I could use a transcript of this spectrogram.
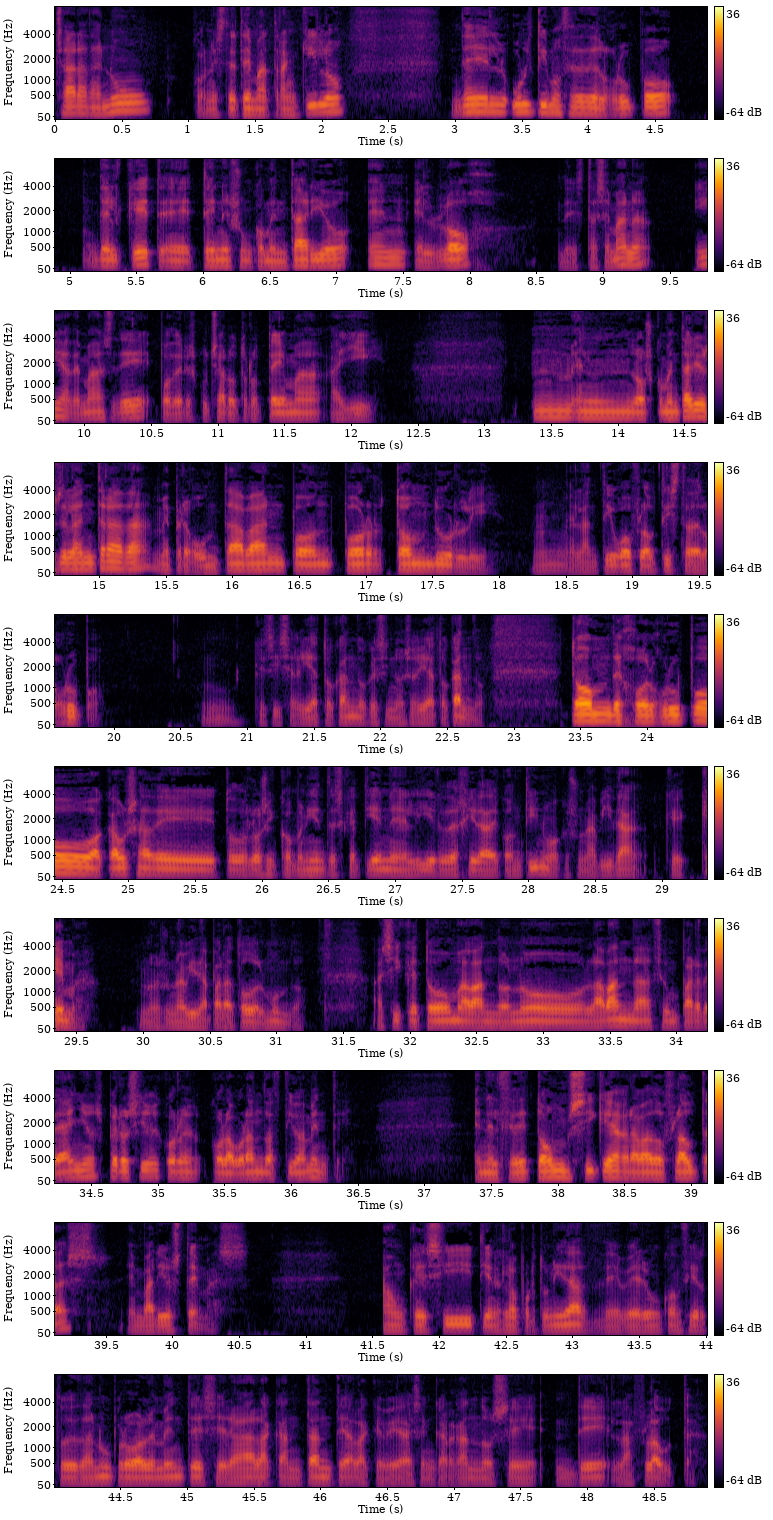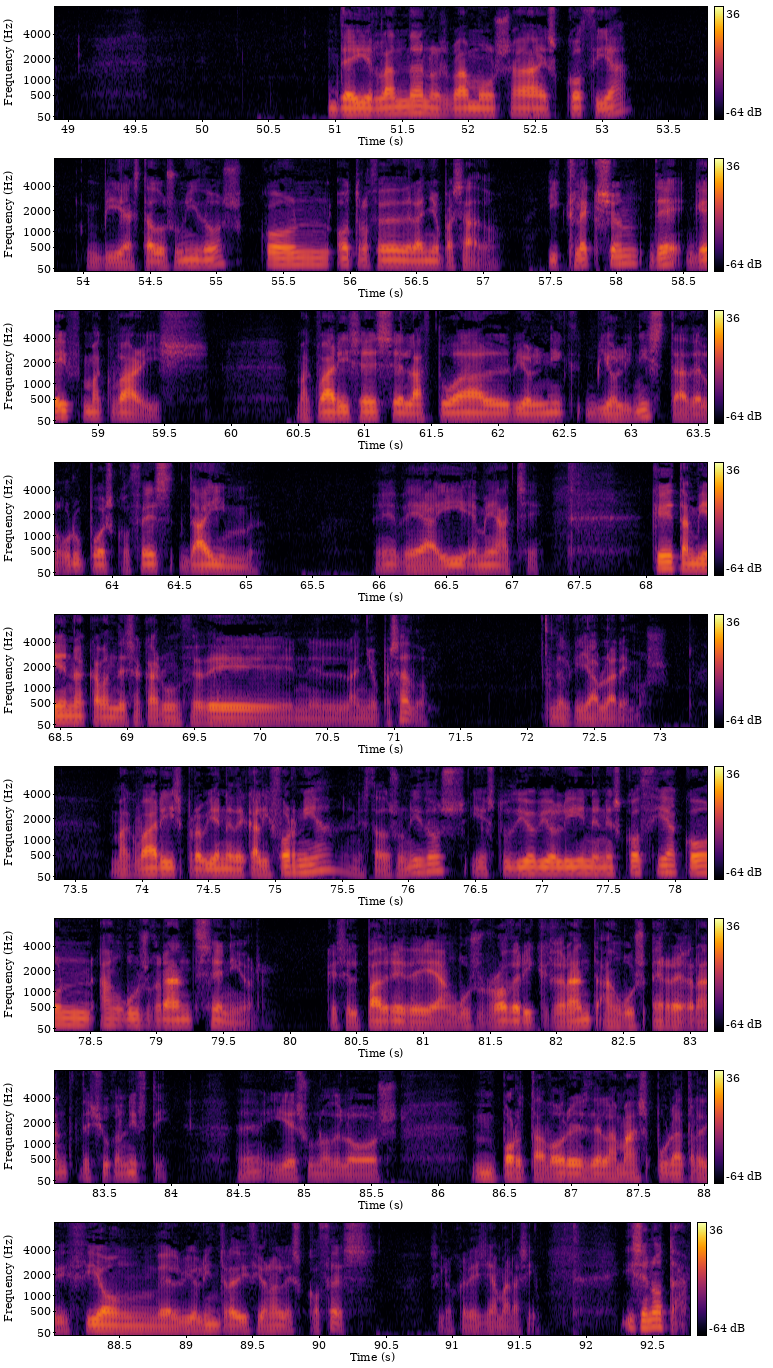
Escuchar a Danu con este tema tranquilo del último CD del grupo del que tienes un comentario en el blog de esta semana y además de poder escuchar otro tema allí. Mm, en los comentarios de la entrada me preguntaban por, Tom Durley, el antiguo flautista del grupo, mm, que si seguía tocando, que si no seguía tocando. Tom dejó el grupo a causa de todos los inconvenientes que tiene el ir de gira de continuo, que es una vida que quema, no es una vida para todo el mundo. Así que Tom abandonó la banda hace un par de años, pero sigue colaborando activamente. En el CD Tom sí que ha grabado flautas en varios temas. Aunque si tienes la oportunidad de ver un concierto de Danu, probablemente será la cantante a la que veas encargándose de la flauta. De Irlanda nos vamos a Escocia, vía Estados Unidos, con otro CD del año pasado, y Collection de Gabe McVarish. McVarish es el actual violinista del grupo escocés Daim, eh, de AIMH, que también acaban de sacar un CD en el año pasado, del que ya hablaremos. McVarish proviene de California, en Estados Unidos, y estudió violín en Escocia con Angus Grant Sr., que es el padre de Angus Roderick Grant, Angus R. Grant de Sugar Nifty, eh, y es uno de los portadores de la más pura tradición del violín tradicional escocés, si lo queréis llamar así. Y se nota.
